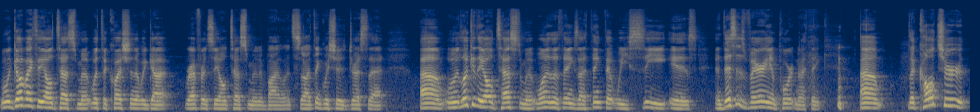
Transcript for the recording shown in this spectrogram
when we go back to the Old Testament with the question that we got reference the Old Testament and violence. So I think we should address that. Um, when we look at the Old Testament, one of the things I think that we see is, and this is very important, I think, um, the culture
